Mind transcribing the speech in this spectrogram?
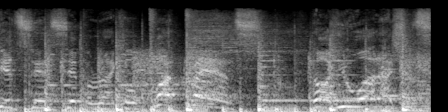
kids in zipper I go pants. Or you want I should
